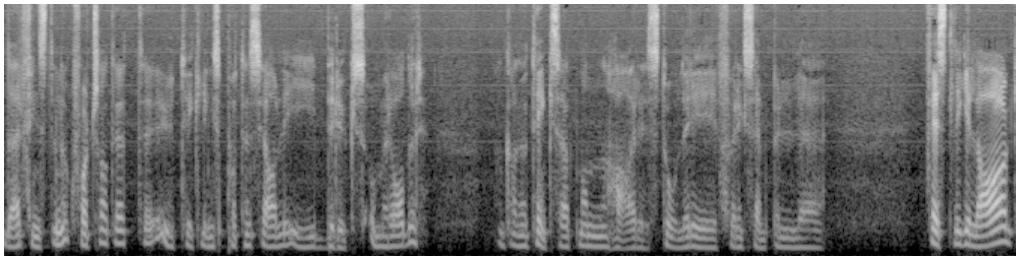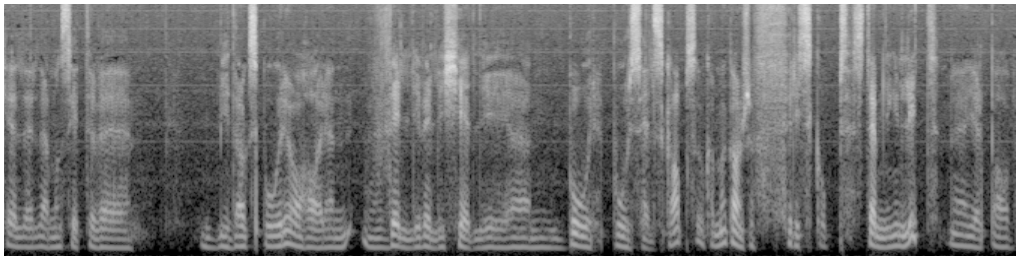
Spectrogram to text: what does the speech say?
Der finnes det nok fortsatt et utviklingspotensial i bruksområder. Man kan jo tenke seg at man har stoler i f.eks. Eh, festlige lag, eller der man sitter ved middagsbordet og har en veldig veldig kjedelig eh, bord, bordselskap, så kan man kanskje friske opp stemningen litt med hjelp av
